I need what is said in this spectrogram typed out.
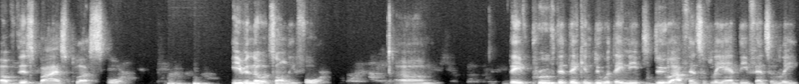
of this bias plus score, even though it's only four. Um, they've proved that they can do what they need to do offensively and defensively.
